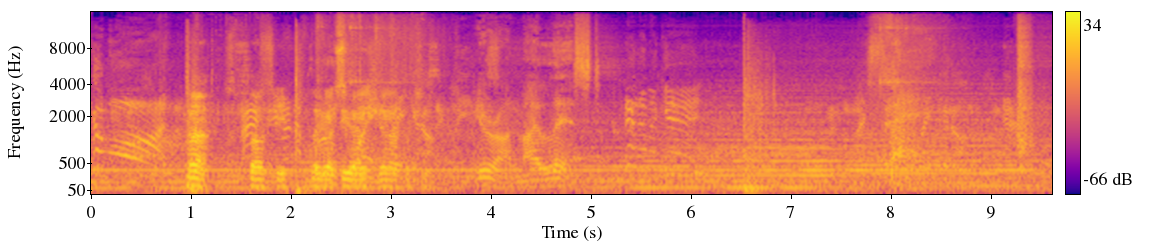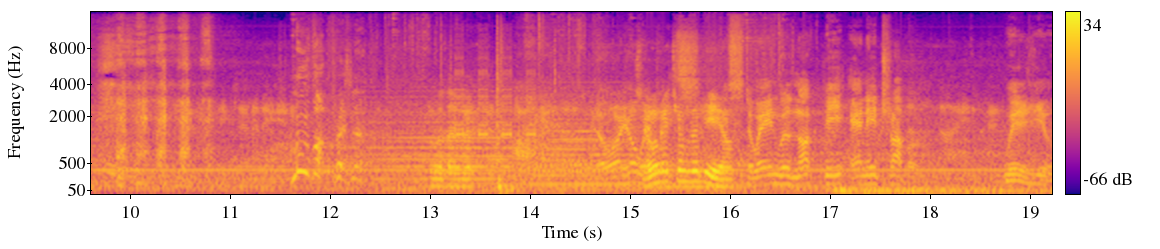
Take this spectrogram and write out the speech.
Come on! A, soki, zagapiłem się na to wszystko. You're on my list. Hit him again! Move up, prisoner! Whatever. Lower your Czemu mnie ciągle biją? Mr. Wayne will not be any trouble. Will you,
